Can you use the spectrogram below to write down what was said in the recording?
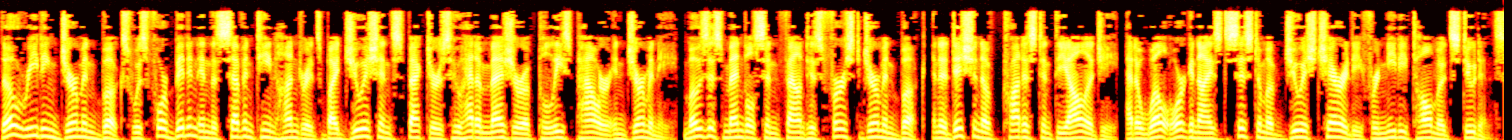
Though reading German books was forbidden in the 1700s by Jewish inspectors who had a measure of police power in Germany, Moses Mendelssohn found his first German book, an edition of Protestant theology, at a well-organized system of Jewish charity for needy Talmud students.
